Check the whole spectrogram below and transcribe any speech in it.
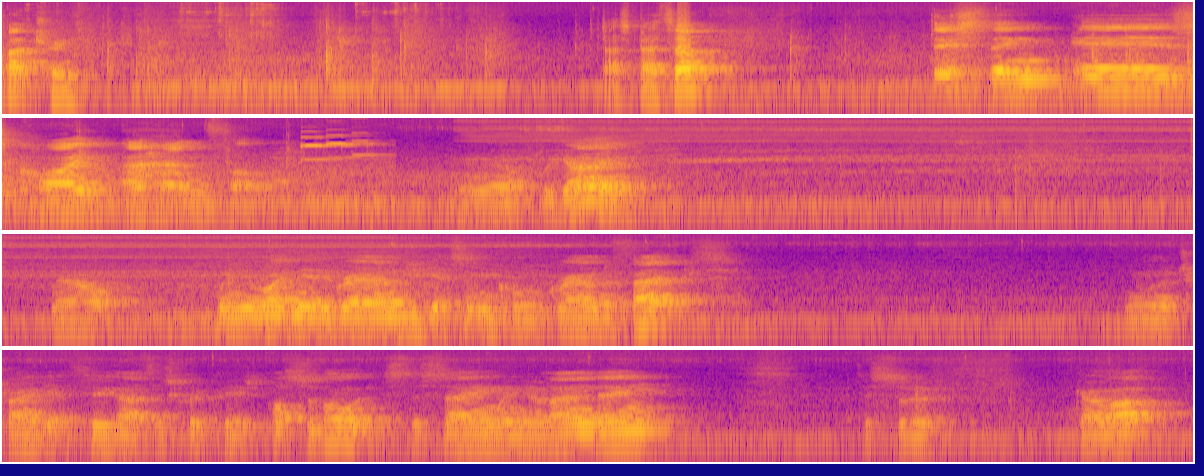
Battery. That's better. This thing is quite a handful. And off we go. Now, when you're right near the ground, you get something called ground effect. You want to try and get through that as quickly as possible. It's the same when you're landing. Just sort of go up,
